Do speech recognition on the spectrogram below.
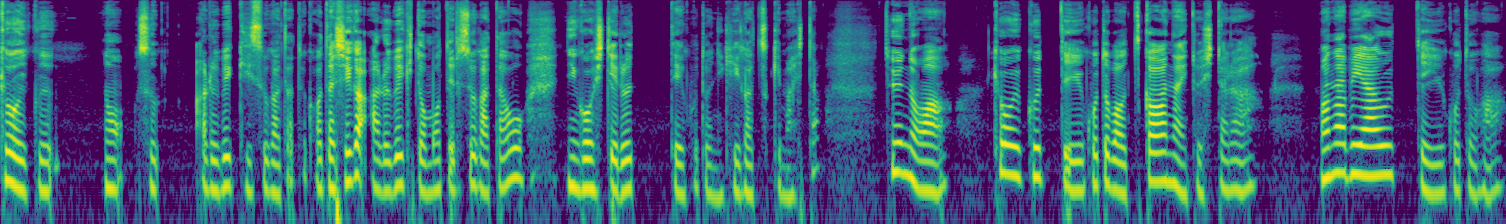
教育のすあるべき姿というか、私があるべきと思っている姿を濁してるっていうことに気がつきました。というのは、教育っていう言葉を使わないとしたら、学び合うっていうことが、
